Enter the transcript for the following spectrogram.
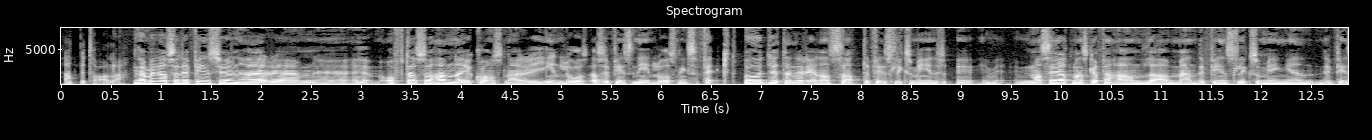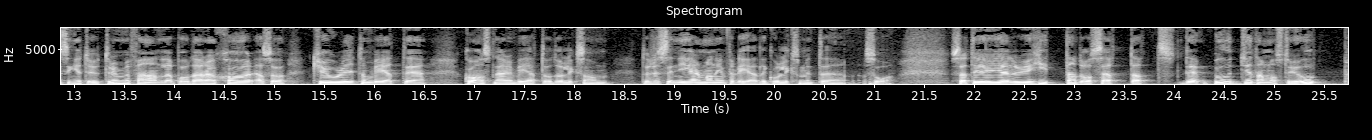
att betala. Nej men alltså det finns ju den här, ehm, eh, ofta så hamnar ju konstnärer i inlås, alltså det finns en inlåsningseffekt. Budgeten är redan satt, det finns liksom ingen, eh, man säger att man ska förhandla men det finns liksom ingen, det finns inget utrymme att förhandla. Både arrangör, alltså curatorn vet det, konstnären vet det och då liksom, då resignerar man inför det. Det går liksom inte så. Så att det gäller ju att hitta då sätt att, det, budgeten måste ju upp.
